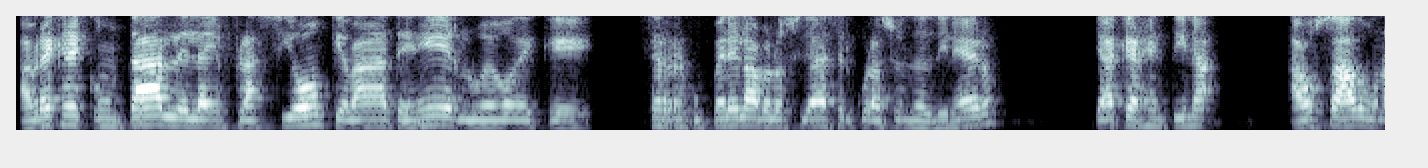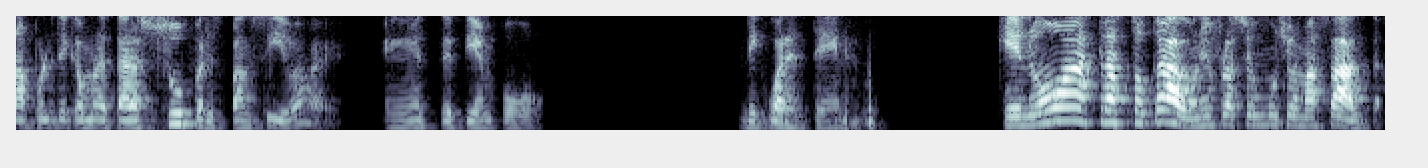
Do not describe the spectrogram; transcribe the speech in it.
habrá que contarle la inflación que van a tener luego de que se recupere la velocidad de circulación del dinero, ya que Argentina ha usado una política monetaria súper expansiva eh, en este tiempo de cuarentena, que no ha trastocado una inflación mucho más alta,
